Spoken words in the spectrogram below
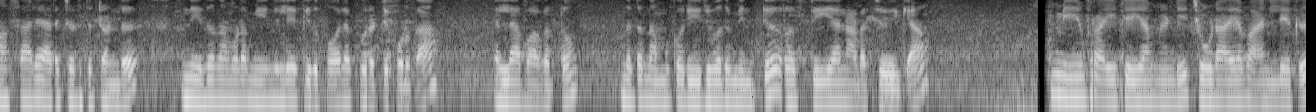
മസാല അരച്ചെടുത്തിട്ടുണ്ട്. ഇനി ഇത് നമ്മുടെ മീനിലേക്ക് ഇതുപോലെ പുരട്ടി കൊടുക്കാം. എല്ലാ ഭാഗത്തും. എന്നിട്ട് നമുക്കൊരു ഇരുപത് മിനിറ്റ് റെസ്റ്റ് ചെയ്യാൻ അടച്ചു വയ്ക്കാം മീൻ ഫ്രൈ ചെയ്യാൻ വേണ്ടി ചൂടായ പാനിലേക്ക്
